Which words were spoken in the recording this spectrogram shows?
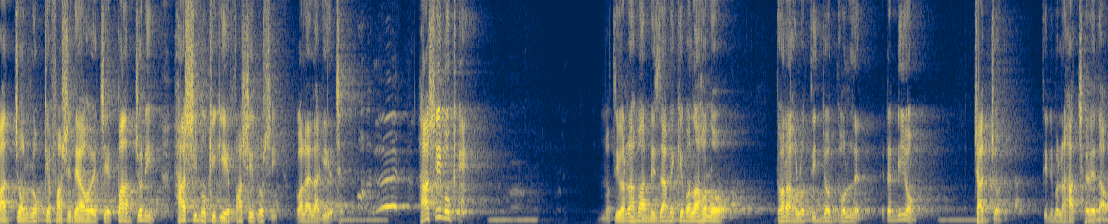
পাঁচজন লোককে ফাঁসি দেওয়া হয়েছে, পাঁচজনই হাসি মুখে গিয়ে ফাঁসির রশি গলায় লাগিয়েছে। হাসি মুখে মতিউর রহমান নিজামীকে বলা হলো, ধরা হলো তিনজন ধরলেন। এটা নিয়ম, চারজন। তিনি বললেন, হাত ছেড়ে দাও।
